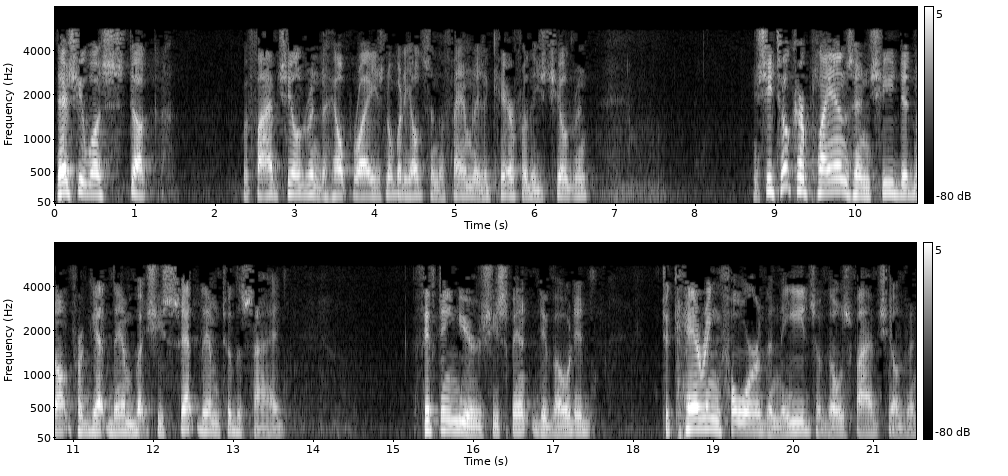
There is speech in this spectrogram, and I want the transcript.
There she was stuck with five children to help raise, nobody else in the family to care for these children. And she took her plans and she did not forget them, but she set them to the side. Fifteen years she spent devoted to caring for the needs of those five children.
